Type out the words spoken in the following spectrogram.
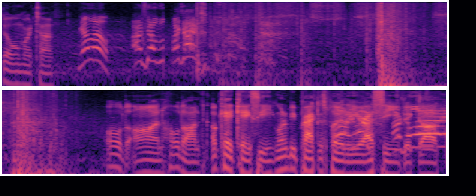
Still one more time. Yellow! Hold on, hold on. Okay, Casey, you want to be practice player of the year? I see you, big dog.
